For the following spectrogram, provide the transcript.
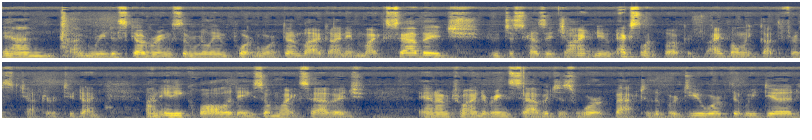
and I'm rediscovering some really important work done by a guy named Mike Savage, who just has a giant new, excellent book. I've only got the first chapter or two done on inequality. So Mike Savage, and I'm trying to bring Savage's work back to the Bourdieu work that we did.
